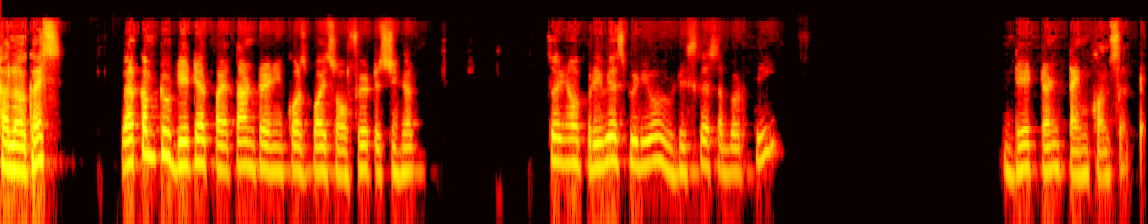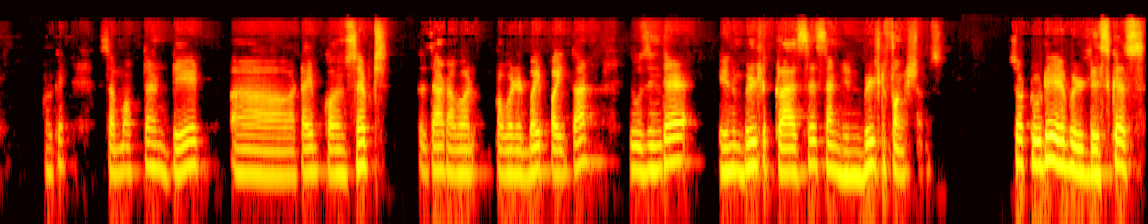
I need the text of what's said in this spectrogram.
Hello guys, welcome to detailed Python training course by Software Testing Help. So in our previous video, we discussed about the date and time concept. Okay, some of the date uh, time concepts that are provided by Python using the inbuilt classes and inbuilt functions. So today we'll discuss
